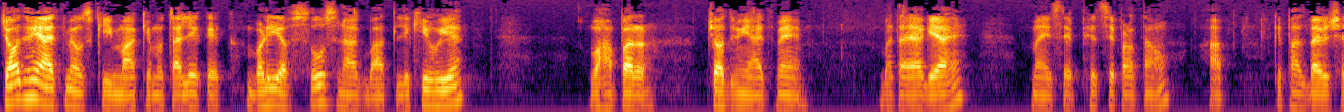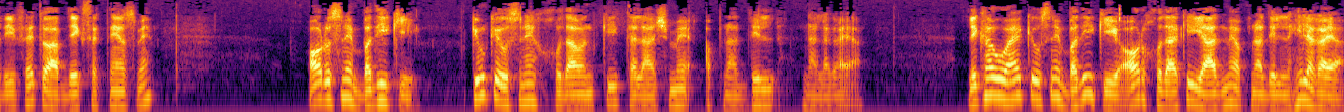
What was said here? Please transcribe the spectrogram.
چودہویں آیت میں اس کی ماں کے متعلق ایک بڑی افسوسناک بات لکھی ہوئی ہے۔ وہاں پر چودہویں آیت میں بتایا گیا ہے۔ میں اسے پھر سے پڑھتا ہوں۔ آپ کے پاس بائبل شریف ہے تو آپ دیکھ سکتے ہیں اس میں۔ اور اس نے بدی کی کیونکہ اس نے خداوند کی تلاش میں اپنا دل نہ لگایا۔ لکھا ہوا ہے کہ اس نے بدی کی اور خدا کی یاد میں اپنا دل نہیں لگایا۔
